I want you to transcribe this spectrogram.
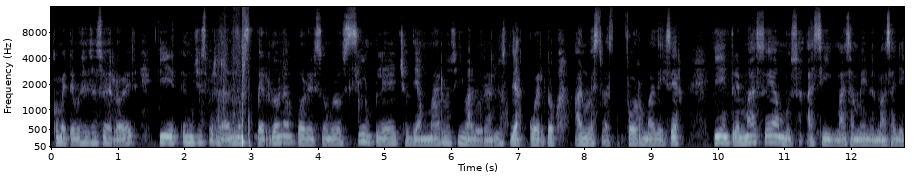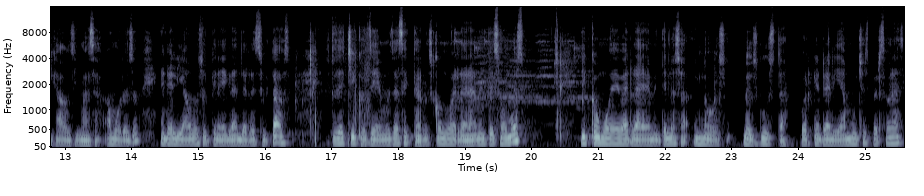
cometemos esos errores y muchas personas nos perdonan por el solo simple hecho de amarnos y valorarnos de acuerdo a nuestras formas de ser. Y entre más seamos así, más amenos, más allegados y más amorosos, en realidad vamos a obtener grandes resultados. Entonces chicos, debemos de aceptarnos como verdaderamente somos y como de verdaderamente nos, nos, nos gusta, porque en realidad muchas personas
